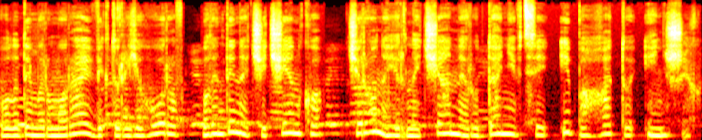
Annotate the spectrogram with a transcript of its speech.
Володимир Мурай, Віктор Єгоров, Валентина Чеченко, Червона гірничани, Руданівці і багато інших.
